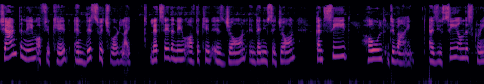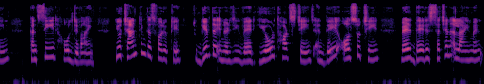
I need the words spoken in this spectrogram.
chant the name of your kid and this switch word like let's say the name of the kid is john and then you say john concede hold divine as you see on the screen concede hold divine you're chanting this for your kid to give the energy where your thoughts change and they also change where there is such an alignment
